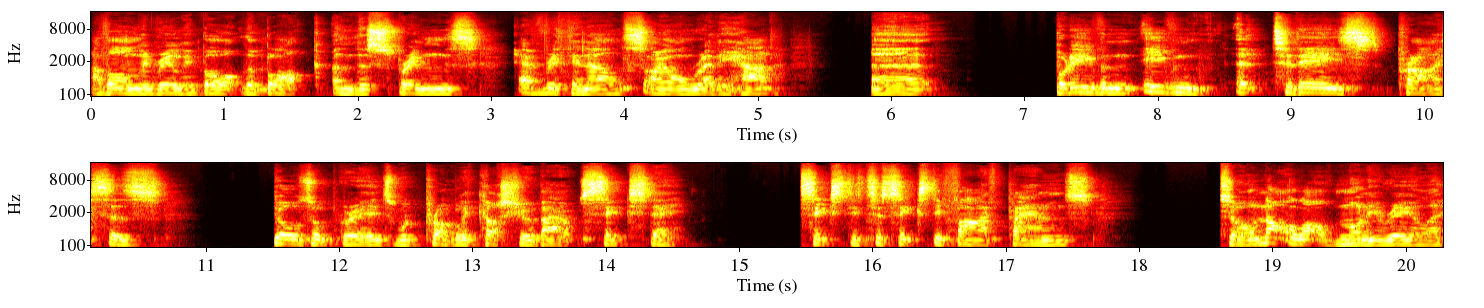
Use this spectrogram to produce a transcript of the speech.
I've only really bought the block and the springs, everything else I already had. Uh, but even even at today's prices, those upgrades would probably cost you about 60, 60 to 65 pounds. So not a lot of money really.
